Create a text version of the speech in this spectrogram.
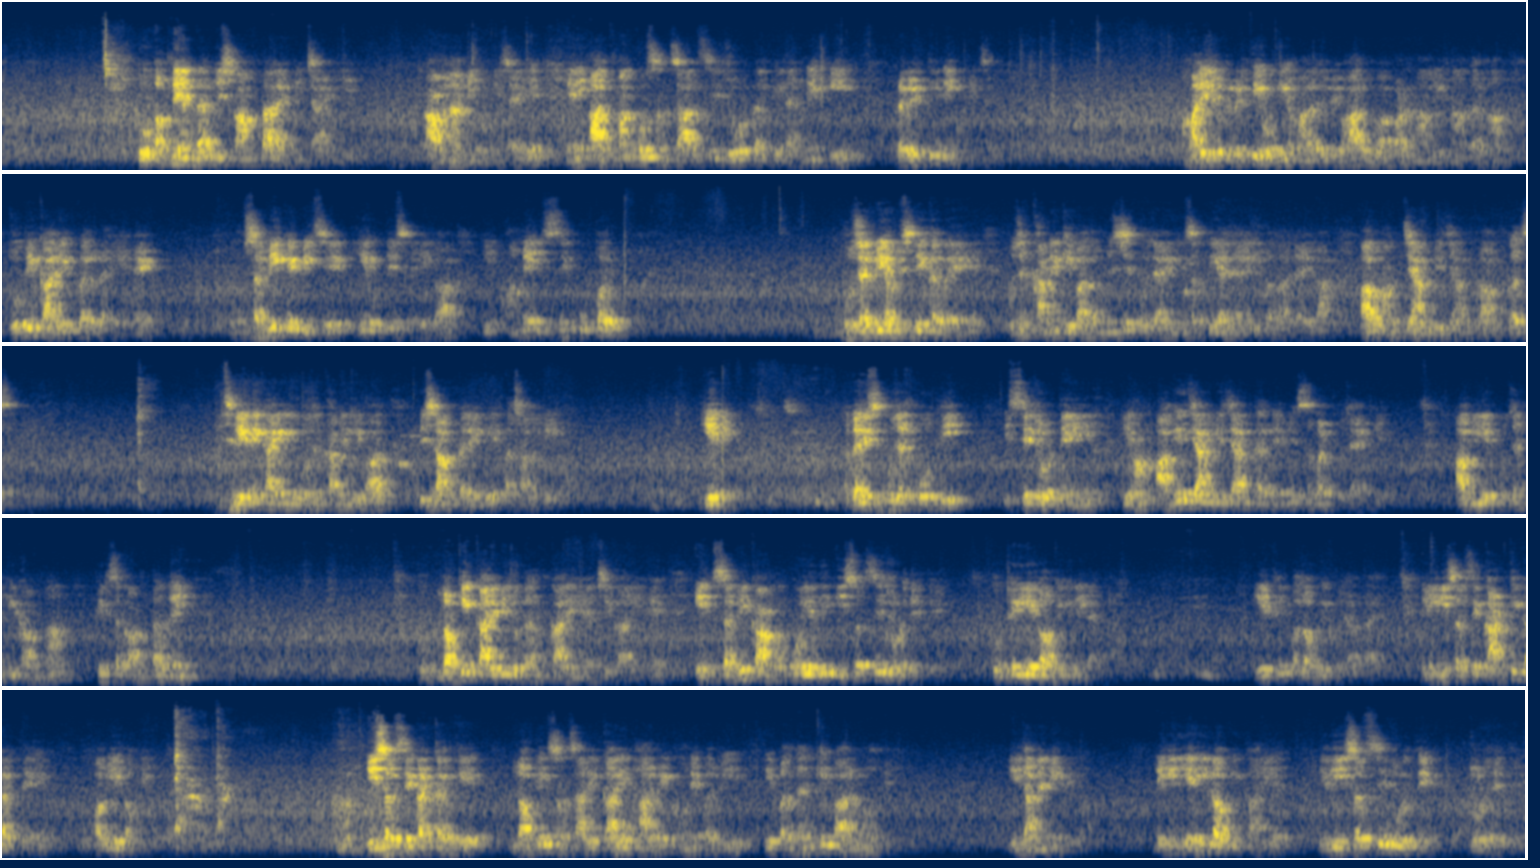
तो अपने अंदर निष्कामता रहनी चाहिए। कामना नहीं होनी चाहिए। यानी आत्मा को संसार से जोड़ करके रहने की प्रवृत्ति नहीं होनी चाहिए। हमारी जो प्रवृत्ति होगी, हमारा जो व्यवहार होगा, पढ़ना, लिखना, करना, जो भी कार्य कर रहे हैं, उन सभी के पीछे ये उद्देश्य रहेगा कि हमें इससे ऊपर उठना है। भोजन भी हम इसलिए कर रहे हैं। भोजन खाने के बाद हम निश्चित हो जाएँगे, शक्ति आ जाएगी बल आ जाएगा, अब हम ज्ञान विज्ञान प्राप्त कर सकें इसलिए नहीं खाएँगे भोजन खाने के बाद विश्राम करेंगे अच्छा लगेगा। ये नहीं अगर इस भोजन को भी इससे जोड़ते हैं कि हम आगे ज्ञान विज्ञान करने में समर्थ हो जाएँगे, अब ये भोजन की कामना फिर सकामता नहीं। तो लौकिक कार्य भी जो धर्म कार्य हैं अच्छे कार्य हैं, इन सभी कामों को यदि ईश्वर से जोड़ देते हैं तो फिर ये लौकिक नहीं रहता। ये फिर अलौकिक हो जाता है। लेकिन ईश्वर से काट करते हैं तो अब ये लौकिक ईश्वर से कट करके लौकिक संसारिक कार्य धार्मिक होने पर भी ये बंधन के कारण होते ये जाने नहीं देगा लेकिन यही लौकिक कार्य यदि ईश्वर से जुड़ते, जोड़ देते।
